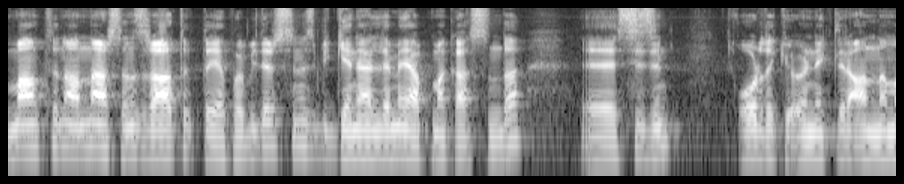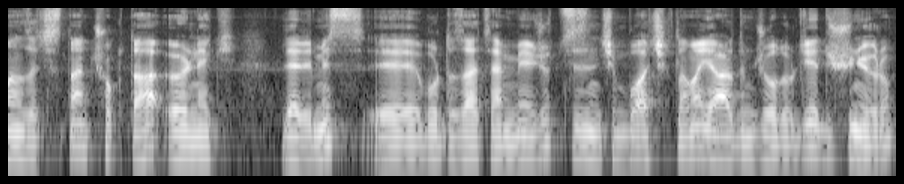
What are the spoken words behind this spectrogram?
mantığını anlarsanız rahatlıkla yapabilirsiniz. Bir genelleme yapmak aslında e, sizin oradaki örnekleri anlamanız açısından çok daha örneklerimiz e, burada zaten mevcut. Sizin için bu açıklama yardımcı olur diye düşünüyorum.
